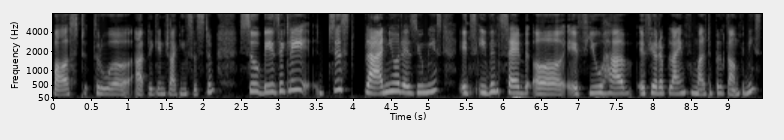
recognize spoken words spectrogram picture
passed through a applicant tracking system. So basically, just plan your resumes. It's even said uh, if you have if you're applying for multiple companies,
